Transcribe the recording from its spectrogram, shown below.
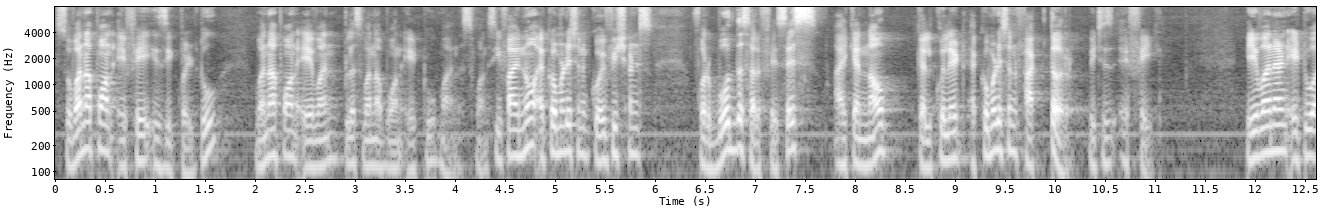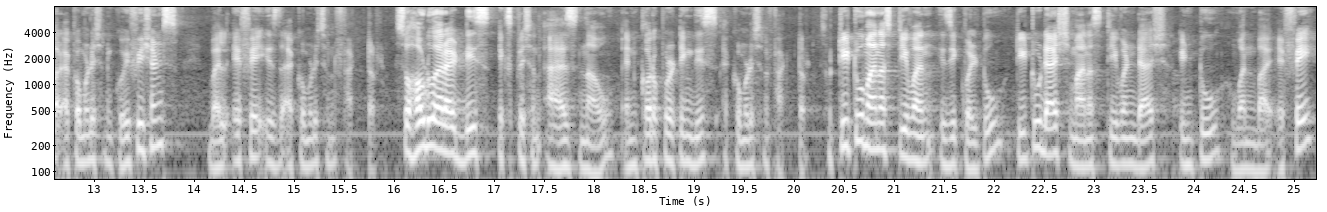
So, 1 upon F A is equal to 1 upon A 1 plus 1 upon A 2 minus 1. So, if I know accommodation coefficients for both the surfaces, I can now calculate accommodation factor which is F A. A 1 and A 2 are accommodation coefficients while F A is the accommodation factor. So, how do I write this expression as now incorporating this accommodation factor? So, T 2 minus T 1 is equal to T 2 dash minus T 1 dash into 1 by F A.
